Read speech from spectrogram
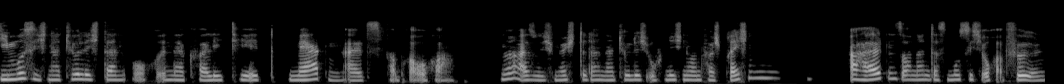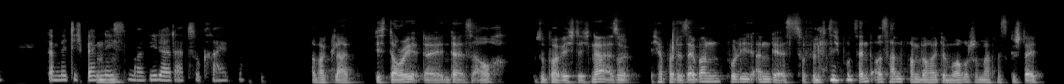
die muss ich natürlich dann auch in der Qualität merken als Verbraucher. Ne? Also ich möchte dann natürlich auch nicht nur ein Versprechen erhalten, sondern das muss ich auch erfüllen, damit ich beim mhm. nächsten Mal wieder dazu greife. Aber klar, die Story dahinter ist auch super wichtig. Ne? Also ich habe heute selber einen Pulli an, der ist zu 50 Prozent aus Hanf, haben wir heute Morgen schon mal festgestellt.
